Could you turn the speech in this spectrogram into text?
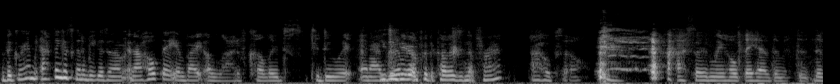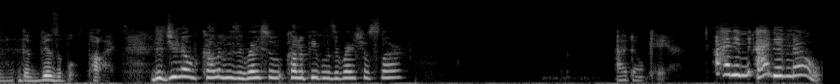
the Grammy. I think it's gonna be a good time, and I hope they invite a lot of coloreds to do it. And I You think they're gonna put the colors in the front? I hope so. I certainly hope they have them at the, the, the visible part. Did you know color is a racial colored people is a racial slur? I don't care. I didn't I didn't know.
